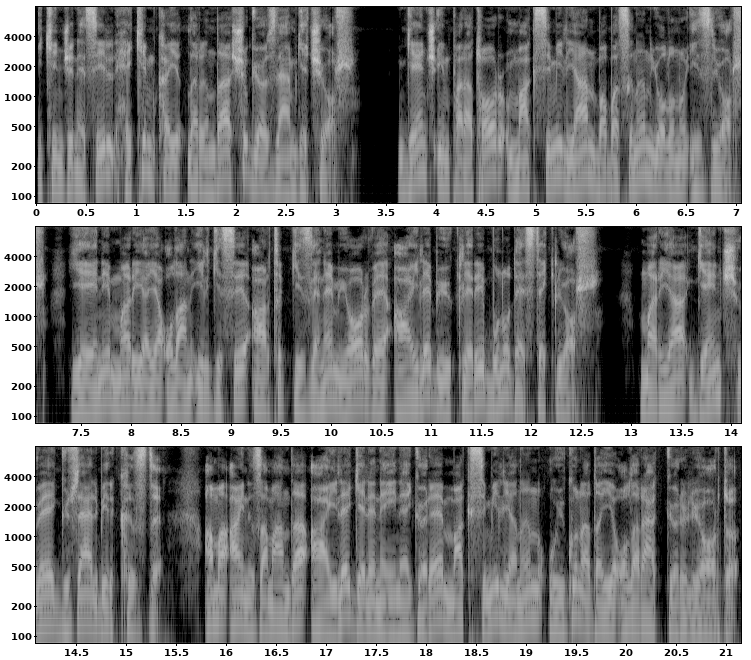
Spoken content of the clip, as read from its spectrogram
İkinci nesil hekim kayıtlarında şu gözlem geçiyor. Genç imparator Maximilian babasının yolunu izliyor. Yeğeni Maria'ya olan ilgisi artık gizlenemiyor ve aile büyükleri bunu destekliyor. Maria genç ve güzel bir kızdı ama aynı zamanda aile geleneğine göre Maximilian'ın uygun adayı olarak görülüyordu.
